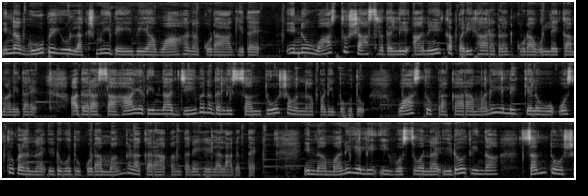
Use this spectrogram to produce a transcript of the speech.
ಇನ್ನು ಗೂಬೆಯು ಲಕ್ಷ್ಮೀ ದೇವಿಯ ವಾಹನ ಕೂಡ ಆಗಿದೆ. ಇನ್ನು ವಾಸ್ತುಶಾಸ್ತ್ರದಲ್ಲಿ ಅನೇಕ ಪರಿಹಾರಗಳನ್ನು ಕೂಡ ಉಲ್ಲೇಖ ಮಾಡಿದ್ದಾರೆ. ಅದರ ಸಹಾಯದಿಂದ ಜೀವನದಲ್ಲಿ ಸಂತೋಷವನ್ನು ಪಡಿಬಹುದು. ವಾಸ್ತು ಪ್ರಕಾರ ಮನೆಯಲ್ಲಿ ಕೆಲವು ವಸ್ತುಗಳನ್ನು ಇಡುವುದು ಕೂಡ ಮಂಗಳಕರ ಅಂತಲೇ ಹೇಳಲಾಗುತ್ತೆ. ಇನ್ನು ಮನೆಯಲ್ಲಿ ಈ ವಸ್ತುವನ್ನು ಇಡೋದ್ರಿಂದ ಸಂತೋಷ,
